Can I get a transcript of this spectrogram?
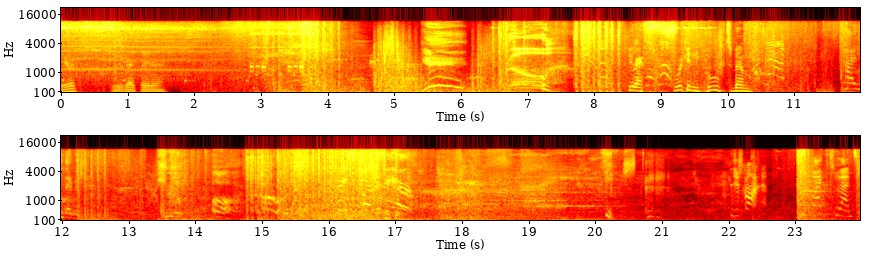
Yep. See you guys later. Bro! Dude, I freaking pooped them. Finished. Spike planted.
